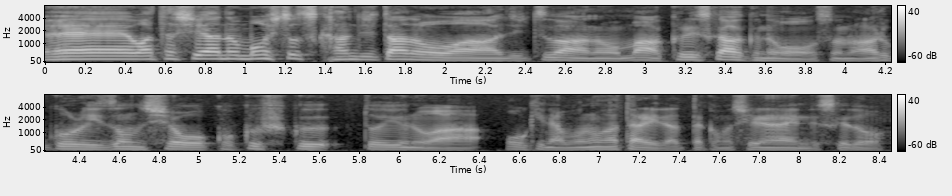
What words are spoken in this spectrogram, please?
えー、私あのもう一つ感じたのは実はあの、まあ、クリス・カークのそのアルコール依存症克服というのは大きな物語だったかもしれないんですけど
